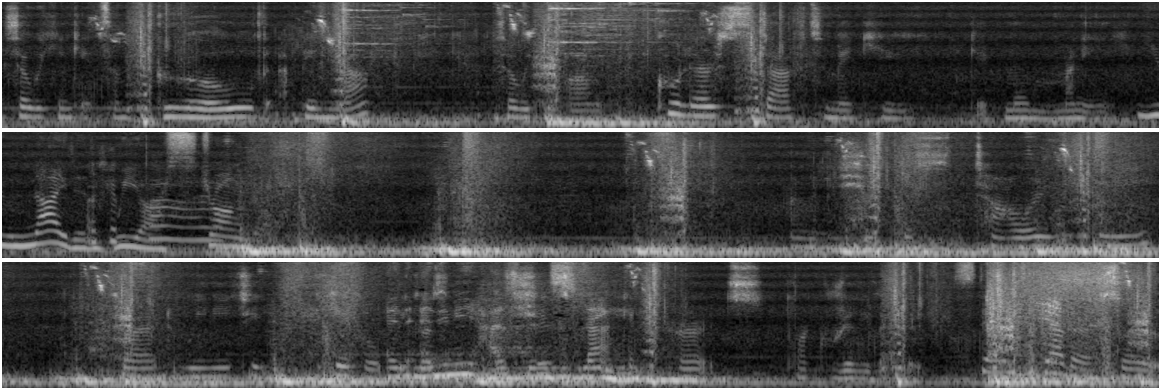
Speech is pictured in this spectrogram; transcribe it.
So we can get some gold up in here. So we can buy cooler stuff to make you get more money. United, Okay, we are stronger. I'm gonna shoot this tower thingy. But we need to be careful An because enemy has been slain. and it hurts like really badly. Stand together. So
